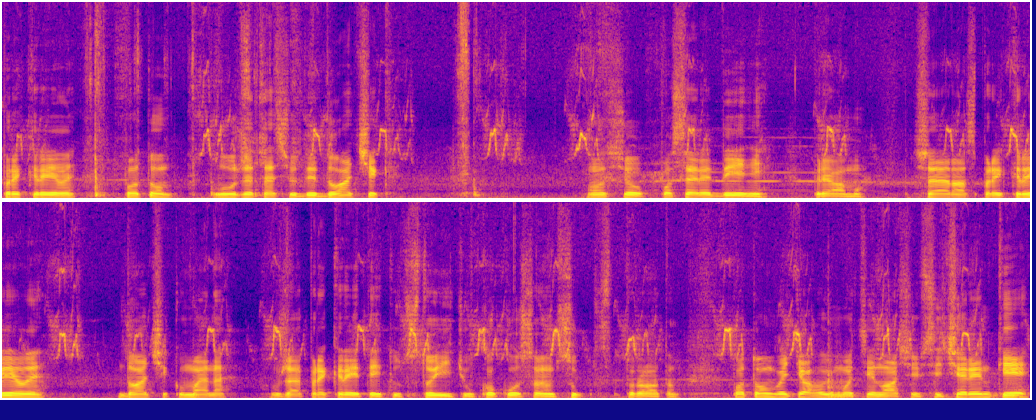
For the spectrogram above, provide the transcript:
прикрили. Потім ложите сюди датчик. Ось посередині прямо. Ще раз прикрили. Датчик у мене вже прикритий, тут стоїть у кокосовим субстратом. Потім витягуємо ці наші всі черенки,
